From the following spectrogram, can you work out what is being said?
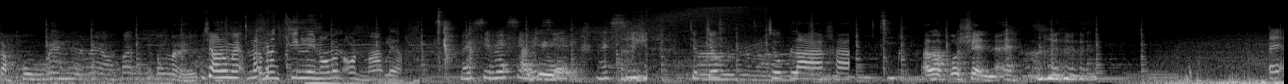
จับพุงแม่แม่เอาไส้ไปตรงไหน พี่ชาวรู้ไหมกำลังกินเลยเนาะมันอ่อนมากเลยอะเม็กซี่เม็กซี่เม็กซี่เม็กซี่จุ๊บจุ๊บจุ๊บลาค่ะ À la prochaine. Hein. เป๊ะ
